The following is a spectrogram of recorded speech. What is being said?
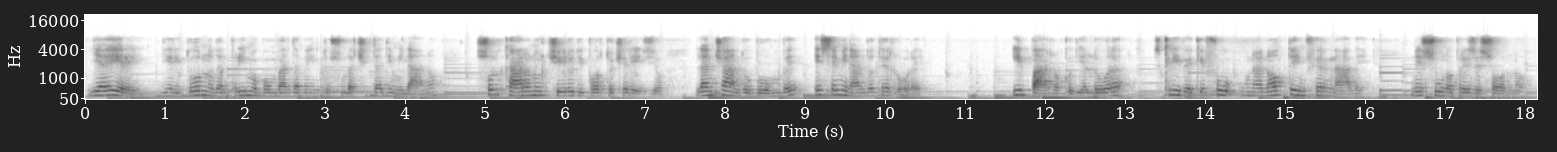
gli aerei di ritorno dal primo bombardamento sulla città di Milano solcarono il cielo di Porto Ceresio, lanciando bombe e seminando terrore. Il parroco di allora scrive che fu una notte infernale. Nessuno prese sonno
